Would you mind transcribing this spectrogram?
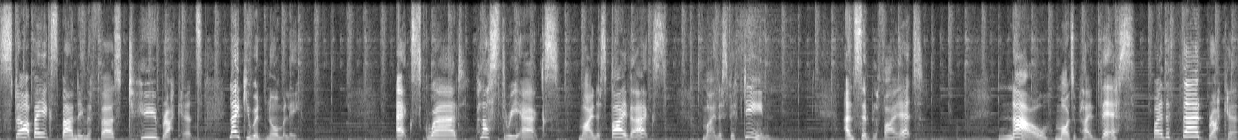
Start by expanding the first two brackets like you would normally. x squared plus 3x minus 5x minus 15. And simplify it. Now multiply this by the third bracket.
